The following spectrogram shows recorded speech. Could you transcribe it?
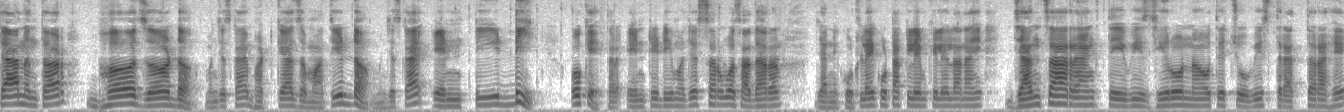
त्यानंतर भ ज ड म्हणजेच काय? भटक्या जमाती ड म्हणजेच काय? एन टी डी ओके तर एन टी डी म्हणजे सर्वसाधारण ज्यांनी कुठलाही कोटा क्लेम केलेला नाही ज्यांचा रँक तेवीस झिरो नऊ ते चोवीस त्र्याहत्तर आहे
